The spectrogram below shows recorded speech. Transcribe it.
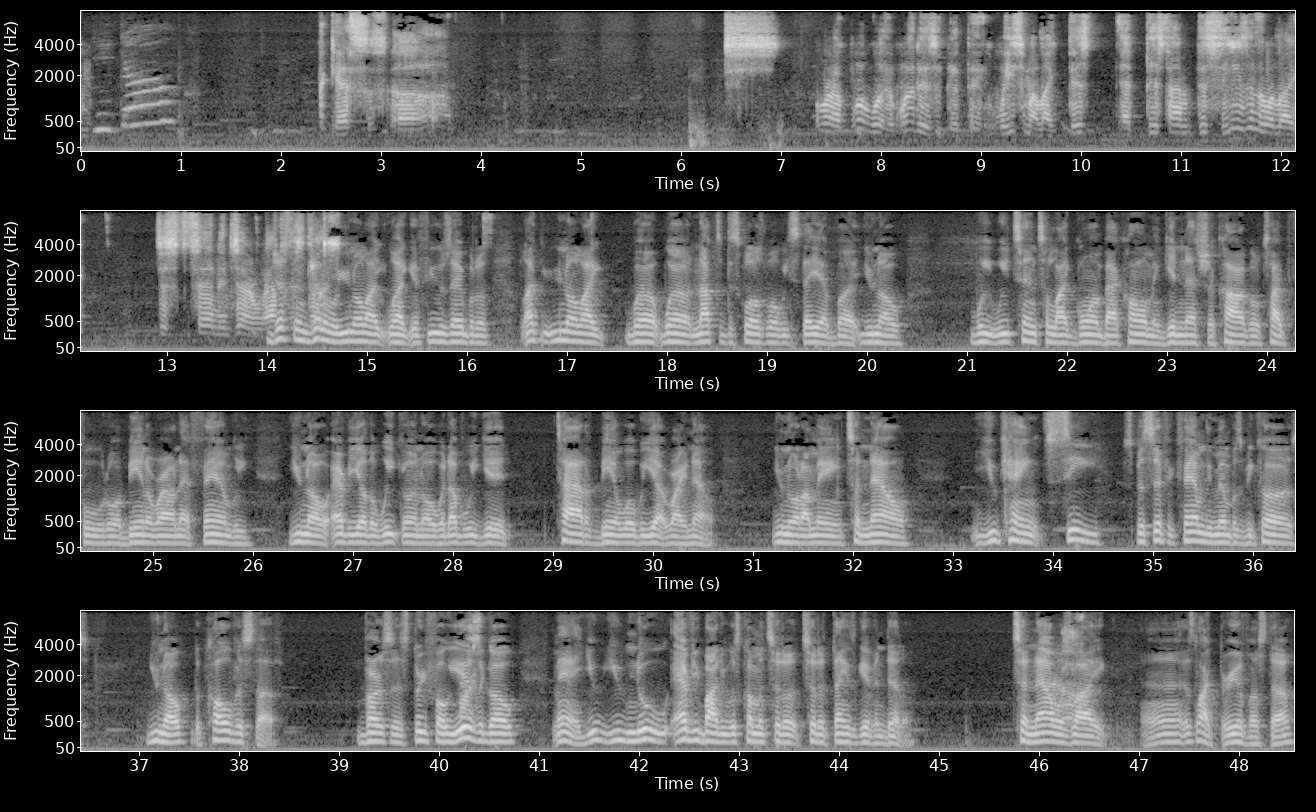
I guess uh, what what what, what is a good thing? What you talking about, like this at this time this season, or like just saying in general. Just in general, you know, like like if you was able to, like you know, like well, well, not to disclose where we stay at, but you know, we we tend to like going back home and getting that Chicago type food or being around that family. You know, every other weekend or whatever we get tired of being where we at right now. You know what I mean? To now, you can't see specific family members because, you know, the COVID stuff. Versus three, four years ago, man, you you knew everybody was coming to the to the Thanksgiving dinner. To now it's like, eh, it's like three of us though.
